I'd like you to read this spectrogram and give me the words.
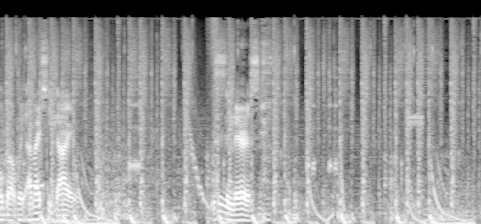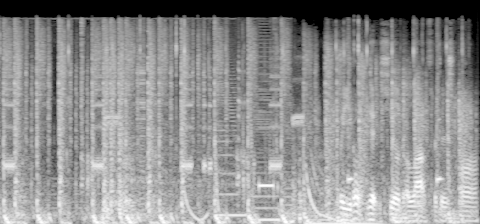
Oh god, wait, I'm actually dying. This is embarrassing. Wait, you don't get healed a lot for this, huh?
